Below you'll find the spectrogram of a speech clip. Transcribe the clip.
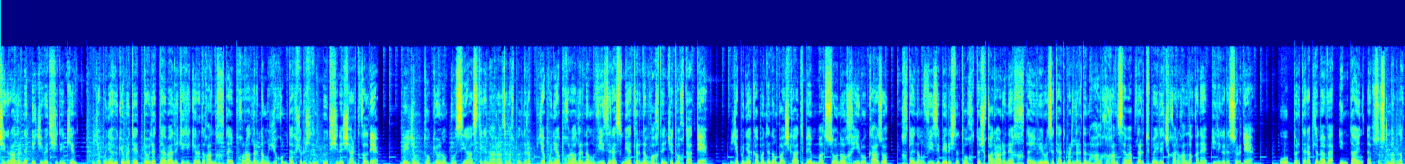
чекраларыны әкіп етішеден кен, Япония хүкеметі дөулет тәбәлікегі керідіған Қытай пұқыраларының үйқым тәкшірішеден өтішіні шарт қылды. Бейжің Токионың бұл сиясетіге наразылық білдіріп, Япония пұқыраларының виза рәсмиетлеріні вақытынша тоқтатты. Япония кабинетінің башқа катиби Матсоно Хироказу Xitoyning viza berishni to'xtatish qarorini Xitoy virusi tadbirlaridan xalqigan sabablar tufayli chiqarganligini ilgari surdi. U bir taraflama va intayin afsuslanarliq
